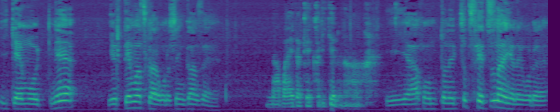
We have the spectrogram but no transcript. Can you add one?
意見もね言ってますからこの新幹線。名前だけ借りてるな。いや本当ねちょっと切ないよねこれ。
